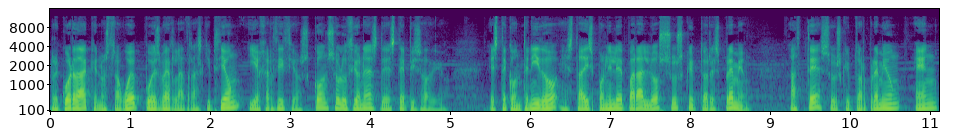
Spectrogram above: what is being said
Recuerda que en nuestra web puedes ver la transcripción y ejercicios con soluciones de este episodio. Este contenido está disponible para los suscriptores premium. Hazte suscriptor premium en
